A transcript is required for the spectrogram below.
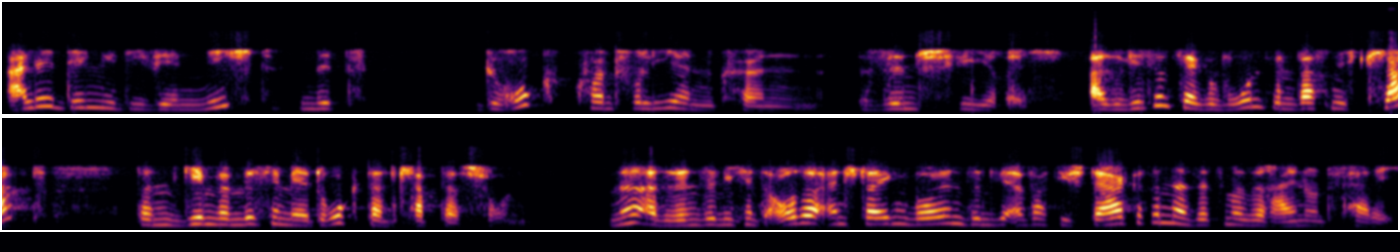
alle Dinge, die wir nicht mit Druck kontrollieren können, sind schwierig. Also wir sind es ja gewohnt, wenn was nicht klappt, dann geben wir ein bisschen mehr Druck, dann klappt das schon. Ne? Also wenn sie nicht ins Auto einsteigen wollen, sind wir einfach die Stärkeren, dann setzen wir sie rein und fertig.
